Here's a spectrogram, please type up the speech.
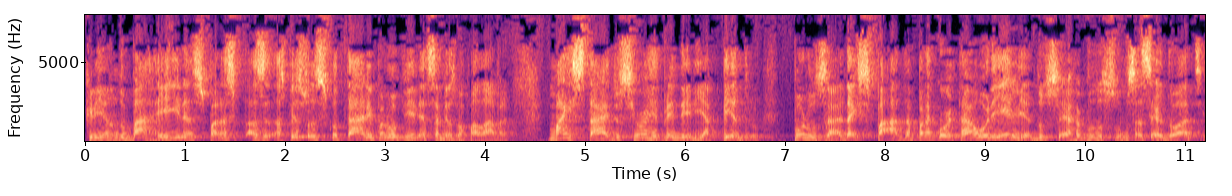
criando barreiras para as, as, as, pessoas escutarem, para ouvirem essa mesma palavra. Mais tarde, o Senhor repreenderia Pedro por usar da espada para cortar a orelha do servo do sumo sacerdote.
